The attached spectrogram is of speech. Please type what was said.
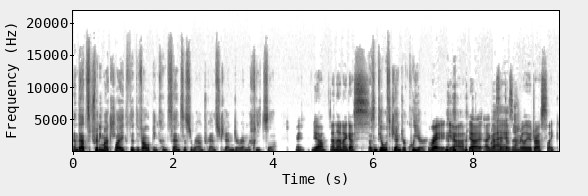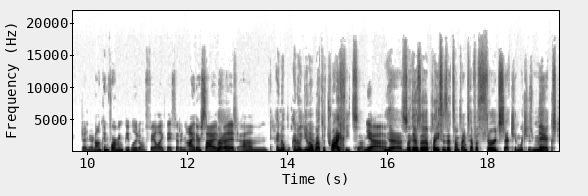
And that's pretty much like the developing consensus around transgender and mechitza. Right. Yeah. And then I guess Doesn't deal with gender queer. Right. Yeah. Yeah. I I guess Right. it doesn't really address like gender nonconforming people who don't feel like they fit in either side. Right. But um I know I know you know about the trichitza. yeah. Yeah, so right. there's uh, places that sometimes have a third section, which is mixed,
